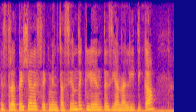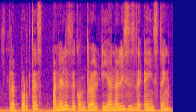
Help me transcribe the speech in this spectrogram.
estrategia de segmentación de clientes y analítica, reportes, paneles de control y análisis de Einstein,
